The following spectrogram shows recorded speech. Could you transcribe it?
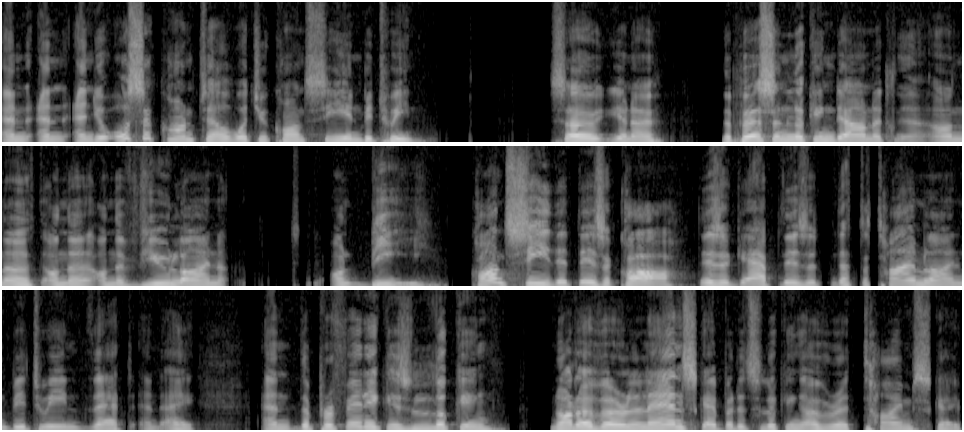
and and and you also can't tell what you can't see in between. So you know, the person looking down at, uh, on the on the on the view line on B can't see that there's a car, there's a gap, there's a that's a timeline between that and A, and the prophetic is looking not over a landscape, but it's looking over a timescape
